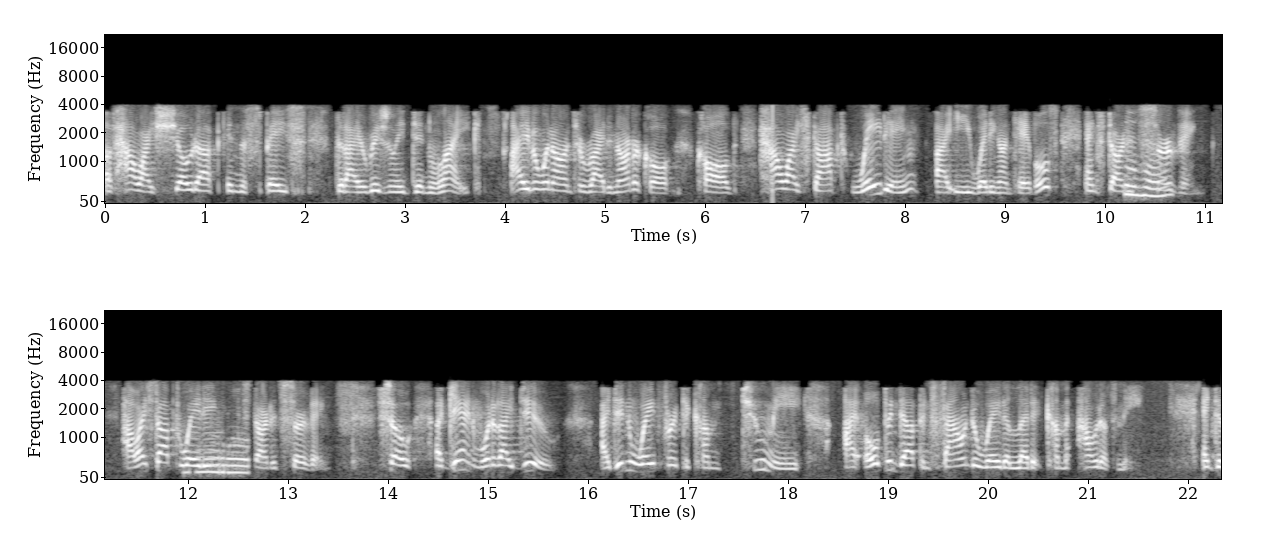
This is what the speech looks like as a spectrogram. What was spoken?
of how I showed up in the space that I originally didn't like. I even went on to write an article called How I Stopped Waiting, i.e., waiting on tables, and started mm-hmm. serving. How I stopped waiting, mm-hmm. started serving. So, again, what did I do? I didn't wait for it to come to me. I opened up and found a way to let it come out of me. And to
